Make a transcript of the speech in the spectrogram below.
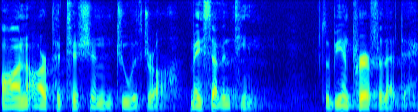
on our petition to withdraw, May 17. So be in prayer for that day.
